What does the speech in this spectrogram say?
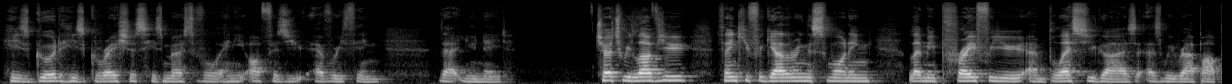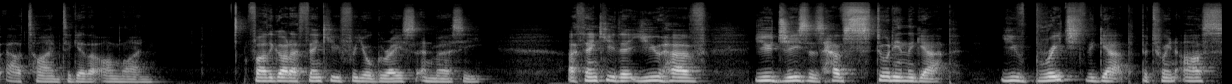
He's good, He's gracious, He's merciful, and He offers you everything that you need. Church, we love you. Thank you for gathering this morning. Let me pray for you and bless you guys as we wrap up our time together online. Father God, I thank you for your grace and mercy. I thank you that you have, you, Jesus, have stood in the gap. You've breached the gap between us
